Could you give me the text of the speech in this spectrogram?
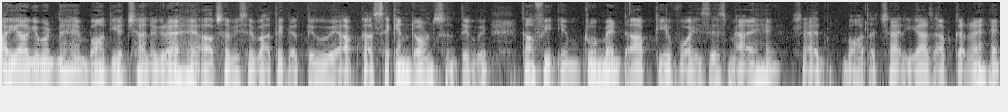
आइए आगे बढ़ते हैं। बहुत ही अच्छा लग रहा है आप सभी से बातें करते हुए, आपका सेकंड राउंड सुनते हुए। काफ़ी इम्प्रूवमेंट आपके वॉइस में आए हैं। शायद बहुत अच्छा रियाज आप कर रहे हैं।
